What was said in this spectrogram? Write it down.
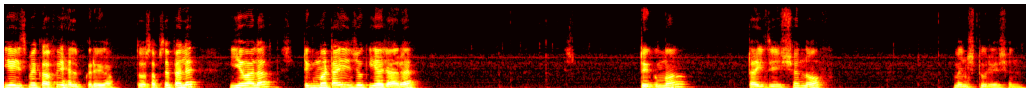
ये इसमें काफ़ी हेल्प करेगा। तो सबसे पहले ये वाला स्टिग्माटाइज जो किया जा रहा है स्टिग्माटाइजेशन ऑफ़ मेंस्टुरेशन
